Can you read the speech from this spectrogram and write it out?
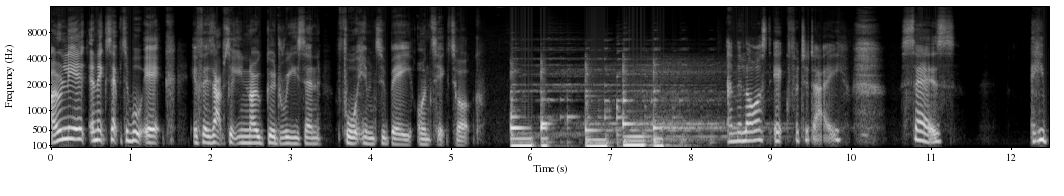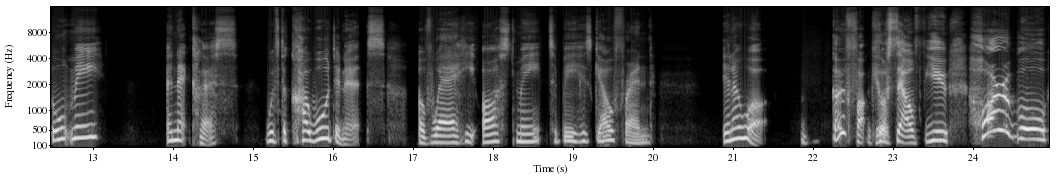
only an acceptable ick if there's absolutely no good reason for him to be on TikTok. And the last ick for today says he bought me a necklace with the coordinates of where he asked me to be his girlfriend. You know what? Go fuck yourself, you horrible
